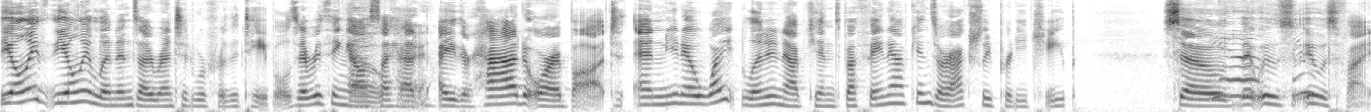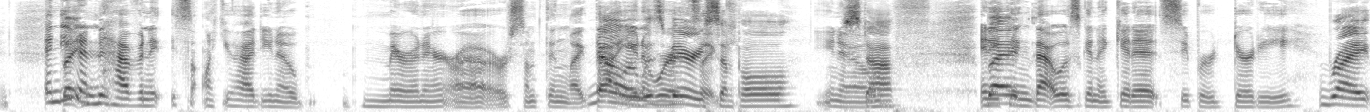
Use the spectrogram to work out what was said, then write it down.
The only the only linens I rented were for the tables. Everything oh, else I had. I either had or I bought. And you know, white linen napkins, buffet napkins are actually pretty cheap. So it was it was fine. And you didn't n- have any. It's not like you had, you know, marinara or something like no, that. You it know, was very like simple, you know, stuff. Anything But- that was going to get it super dirty. right.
